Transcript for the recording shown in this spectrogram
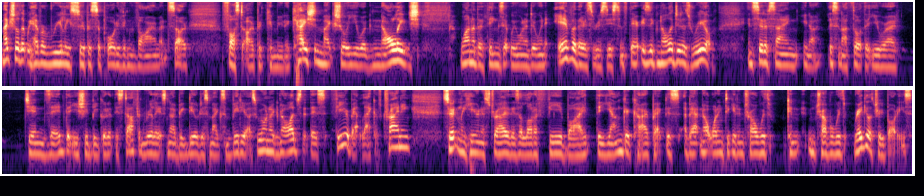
make sure that we have a really super supportive environment. So, foster open communication, make sure you acknowledge one of the things that we want to do whenever there's resistance there is acknowledge it as real. Instead of saying, you know, listen, I thought that you were a Gen Z that you should be good at this stuff, and really it's no big deal, just make some videos. We want to acknowledge that there's fear about lack of training. Certainly here in Australia, there's a lot of fear by the younger chiropractors about not wanting to get in trouble with in trouble with regulatory bodies.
